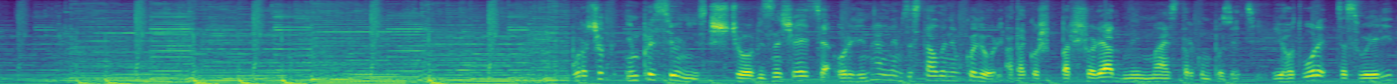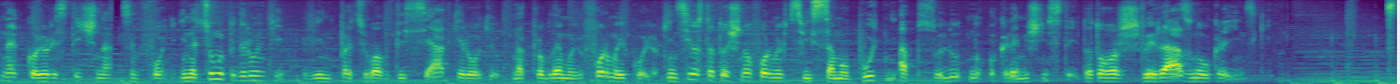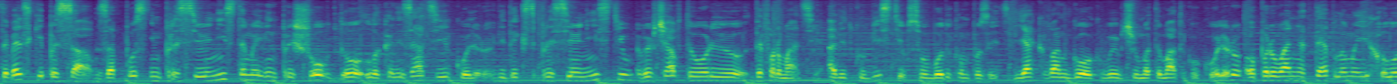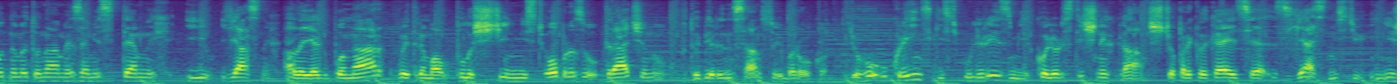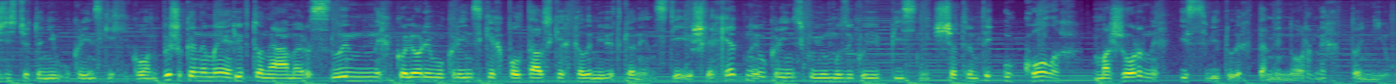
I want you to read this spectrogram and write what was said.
Бурачок імпресіоніст, що відзначається оригінальним заставленням кольорів, а також першорядний майстер композиції. Його твори це своєрідна кольористична симфонія. І на цьому підґрунті він працював десятки років над проблемою форми і кольору. В кінці остаточно оформив свій самобутній, абсолютно окремішній стиль, до того ж виразно український. Стебельський писав, за постімпресіоністами він прийшов до локалізації кольору. Від експресіоністів вивчав теорію деформації, а від кубістів свободу композиції. Як Ван Гог вивчив математику кольору, оперування теплими і холодними тонами замість темних і ясних. Але як Бонар витримав площинність образу, втрачену в добі Ренесансу і бароко. Його українськість у ліризмі кольористичних гам, що перекликається з ясністю і ніжністю тонів українських ікон, вишуканий вишуканими півтонами рослинних кольорів українських полтавських калимів і тканин з тією шляхетною українською музикою пісні, що тремтить у колах мажорних і світлих та мінорних тонів.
